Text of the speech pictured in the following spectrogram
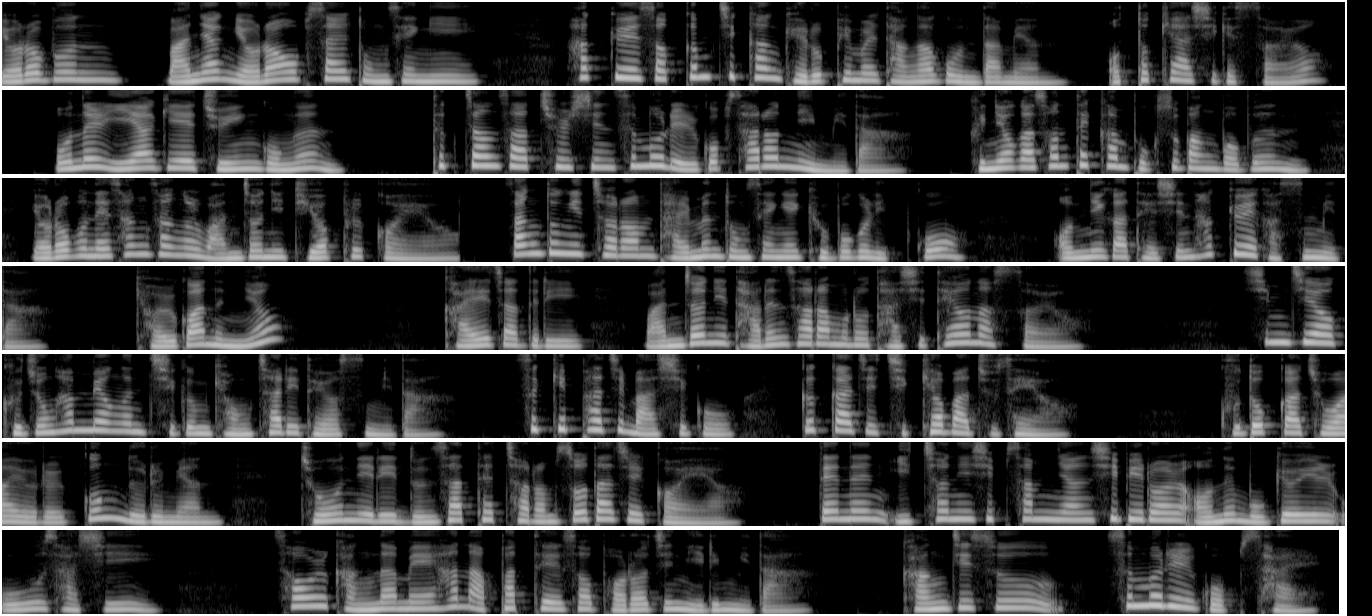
여러분, 만약 19살 동생이 학교에서 끔찍한 괴롭힘을 당하고 온다면 어떻게 하시겠어요? 오늘 이야기의 주인공은 특전사 출신 27살 언니입니다. 그녀가 선택한 복수 방법은 여러분의 상상을 완전히 뒤엎을 거예요. 쌍둥이처럼 닮은 동생의 교복을 입고 언니가 대신 학교에 갔습니다. 결과는요? 가해자들이 완전히 다른 사람으로 다시 태어났어요. 심지어 그 중 한 명은 지금 경찰이 되었습니다. 스킵하지 마시고 끝까지 지켜봐 주세요. 구독과 좋아요를 꾹 누르면 좋은 일이 눈사태처럼 쏟아질 거예요. 때는 2023년 11월 어느 목요일 오후 4시 서울 강남의 한 아파트에서 벌어진 일입니다. 강지수 27살.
